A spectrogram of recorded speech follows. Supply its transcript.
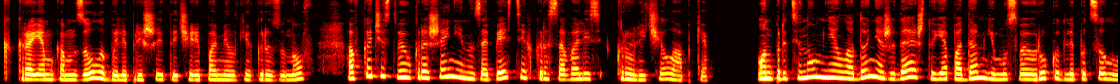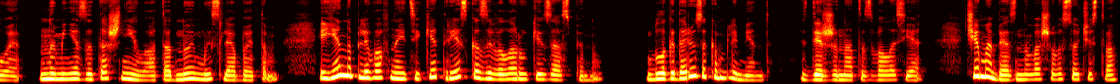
К краям камзола были пришиты черепа мелких грызунов, а в качестве украшений на запястьях красовались кроличьи лапки. Он протянул мне ладонь, ожидая, что я подам ему свою руку для поцелуя, но меня затошнило от одной мысли об этом, и я, наплевав на этикет, резко завела руки за спину. «Благодарю за комплимент. – сдержанно отозвалась я. «Чем обязана, ваше высочество?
